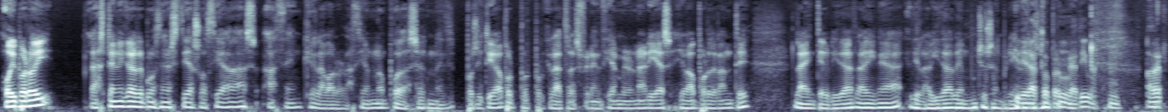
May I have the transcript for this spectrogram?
hoy por hoy las técnicas de reproducción asistida asociadas hacen que la valoración no pueda ser positiva porque la transferencia embrionaria se lleva por delante la integridad de la línea y de la vida de muchos embriones. Y del acto procreativo. Mm. A ver,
